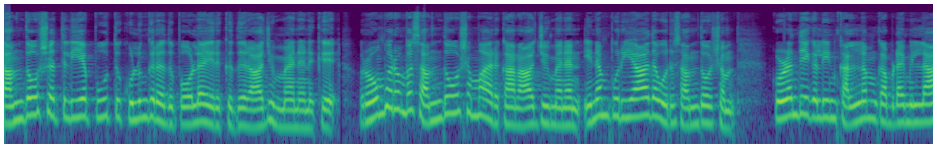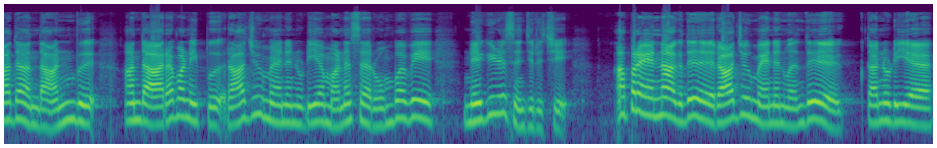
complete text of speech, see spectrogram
சந்தோஷத்திலேயே பூத்து குலுங்குறது போல இருக்குது ராஜு மேனனுக்கு. ரொம்ப ரொம்ப சந்தோஷமாக இருக்கான் ராஜு மேனன். இனம் புரியாத ஒரு சந்தோஷம். குழந்தைகளின் கள்ளம் கபடமில்லாத அந்த அன்பு அந்த அரவணைப்பு ராஜீவ் மேனனுடைய மனசை ரொம்பவே நெகிழ செஞ்சிருச்சு. அப்புறம் என்ன ஆகுது? ராஜீவ் மேனன் வந்து தன்னுடைய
